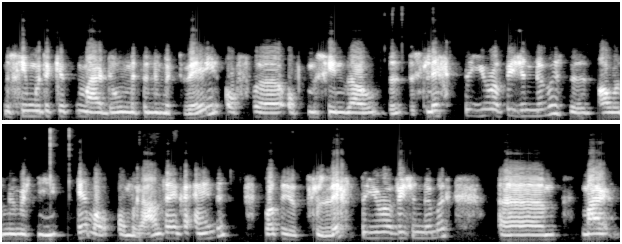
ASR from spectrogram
Misschien moet ik het maar doen met de nummer 2. Of, eh, of misschien wel de, de slechtste Eurovision nummers. De, alle nummers die helemaal onderaan zijn geëindigd. Wat is het slechtste Eurovision nummer? Ehm, maar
